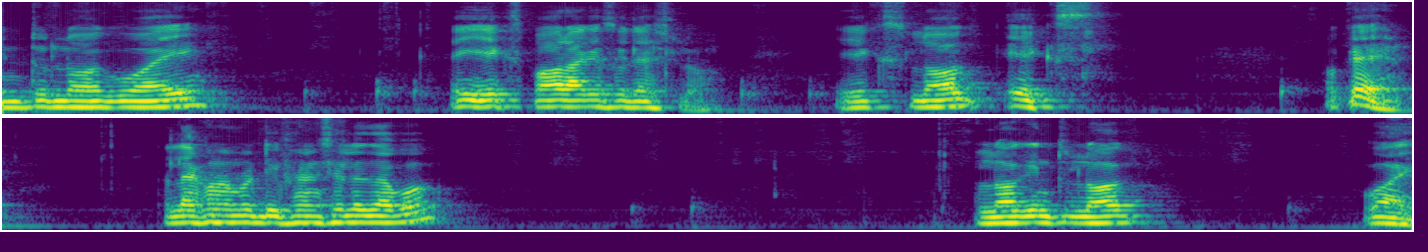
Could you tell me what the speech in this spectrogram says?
ইন্টু লগ ওয়াই এই এক্স পাওয়ার আগে চলে আসলো। এক্স লগ এক্স ওকে তাহলে এখন আমরা ডিফারেন্সিয়ালে যাব। লগ ইন্টু লগ ওয়াই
